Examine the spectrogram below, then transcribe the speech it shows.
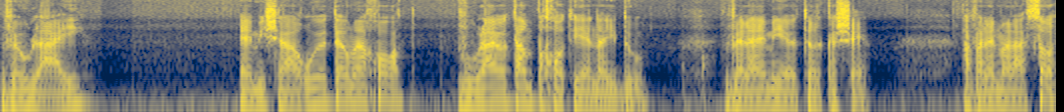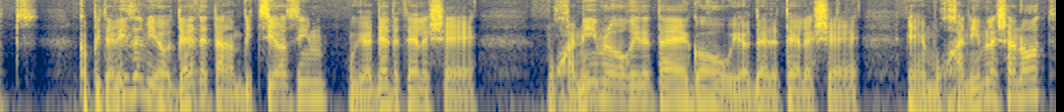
ואולי הם יישארו יותר מאחורה. ואולי אותם פחות ינהידו, ולהם יהיה יותר קשה. אבל אין מה לעשות. קפיטליזם יעודד את האמביציוזים, הוא יעודד את אלה שמוכנים להוריד את האגו, הוא יעודד את אלה שמוכנים לשנות.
